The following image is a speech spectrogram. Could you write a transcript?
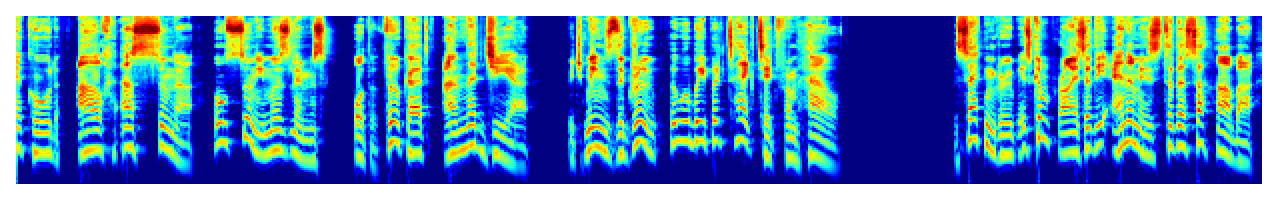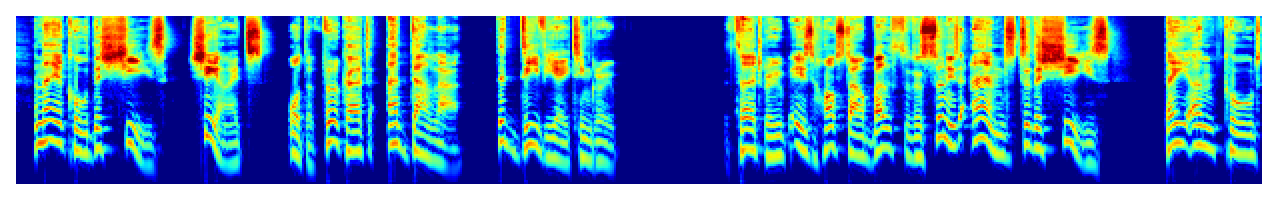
are called Ahl as-Sunnah or Sunni Muslims or the Fuqad and the Jia, which means the group who will be protected from hell. The second group is comprised of the enemies to the Sahaba and they are called the Shis, Shiites, or the Fuqad Adallah, the deviating group. The third group is hostile both to the Sunnis and to the Shis, they are called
